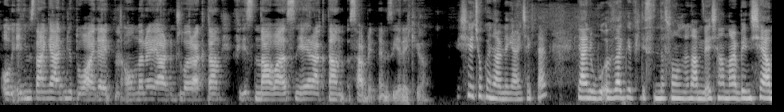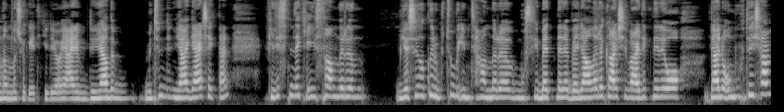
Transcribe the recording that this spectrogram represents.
o elimizden geldiğince dua ederekten, onlara yardımcı olaraktan, Filistin davasını yayaraktan sabretmemiz gerekiyor. Şey çok önemli gerçekten. Yani bu özellikle Filistin'de son dönemde yaşananlar beni şey anlamında çok etkiliyor. Yani dünyada bütün dünya gerçekten Filistin'deki insanların yaşadıkları bütün bu imtihanlara, musibetlere, belalara karşı verdikleri o yani o muhteşem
